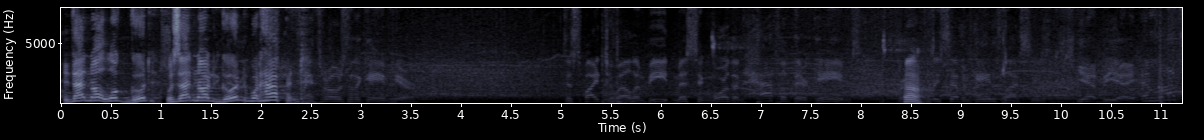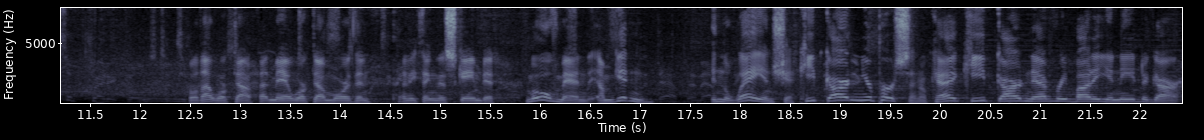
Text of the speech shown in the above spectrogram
Did that not look good? Was that not good? What happened? Despite Joel missing more than half of their games, oh. last season. Yeah, BA, and lots of credit goes to Well, that worked out. That may have worked out more than anything this game did. Move, man. I'm getting in the way and shit. Keep guarding your person, okay? Keep guarding everybody you need to guard.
